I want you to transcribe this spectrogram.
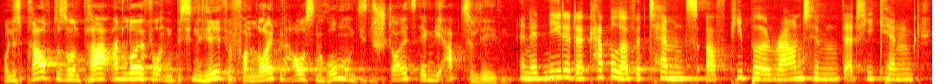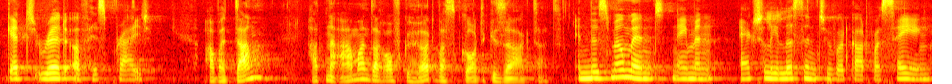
Und es brauchte so ein paar Anläufe und ein bisschen Hilfe von Leuten außenrum, um diesen Stolz irgendwie abzulegen. And it needed a couple of attempts of people around him that he can get rid of his pride. Aber dann hat Naaman darauf gehört, was Gott gesagt hat. In this moment, Naaman actually listened to what God was saying.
